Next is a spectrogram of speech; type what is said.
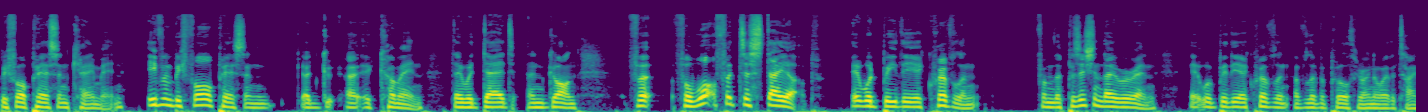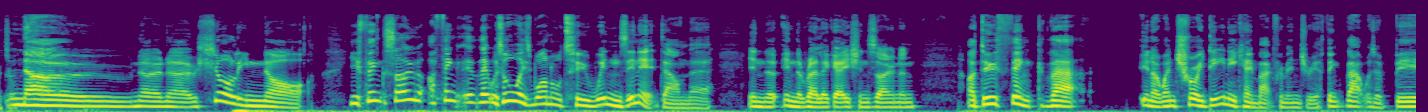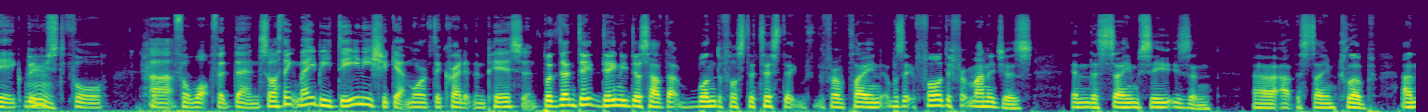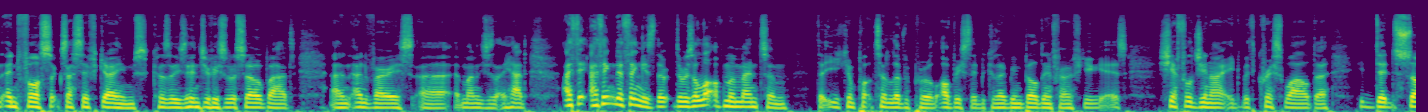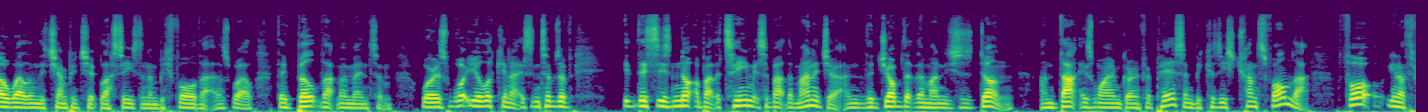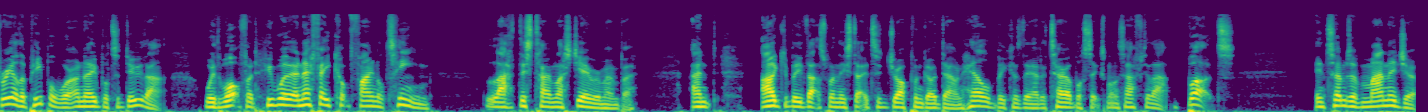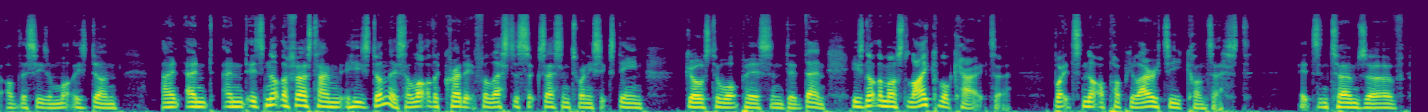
before Pearson came in. Even before Pearson had, uh, had come in, they were dead and gone. For for Watford to stay up, it would be the equivalent from the position they were in. It would be the equivalent of Liverpool throwing away the title. No, no, no. Surely not. You think so? I think there was always one or two wins in it down there in the in the relegation zone, and I do think that you know when Troy Deeney came back from injury, I think that was a big boost mm. for uh, for Watford then. So I think maybe Deeney should get more of the credit than Pearson. But then De- Deeney does have that wonderful statistic from playing. Was it four different managers in the same season uh, at the same club and in four successive games because his injuries were so bad and and various uh, managers that he had. I think I think the thing is that there is a lot of momentum that you can put to Liverpool, obviously because they've been building for a few years. Sheffield United with Chris Wilder, he did so well in the Championship last season and before that as well. They've built that momentum. Whereas what you're looking at is in terms of this is not about the team, it's about the manager and the job that the manager's done. And that is why I'm going for Pearson because he's transformed that. Four, you know, three other people were unable to do that with Watford, who were an FA Cup final team last this time last year. Remember, and arguably that's when they started to drop and go downhill because they had a terrible six months after that. But in terms of manager of the season, what he's done, and and and it's not the first time he's done this. A lot of the credit for Leicester's success in 2016 goes to what Pearson did then. He's not the most likable character, but it's not a popularity contest. It's in terms of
